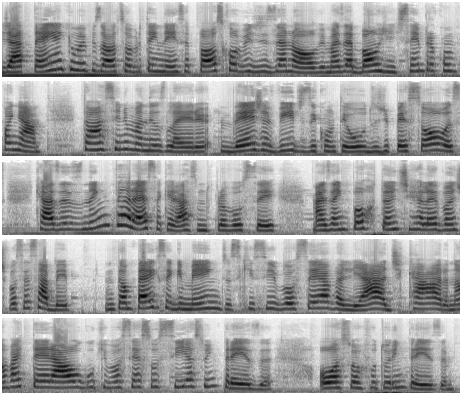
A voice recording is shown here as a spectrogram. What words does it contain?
Já tem aqui um episódio sobre tendência pós-Covid-19, mas é bom gente sempre acompanhar. Então assine uma newsletter, veja vídeos e conteúdos de pessoas que às vezes nem interessa aquele assunto para você, mas é importante e relevante você saber. Então pegue segmentos que se você avaliar de cara, não vai ter algo que você associe à sua empresa ou à sua futura empresa,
